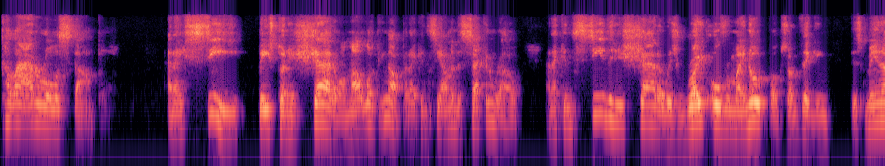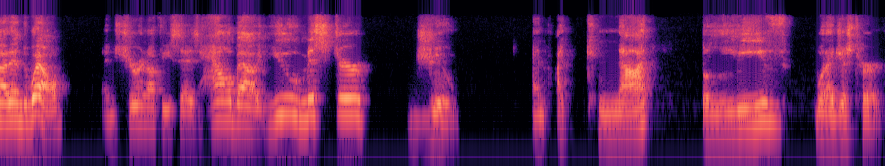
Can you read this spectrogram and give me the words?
collateral estoppel? And I see, based on his shadow, I'm not looking up, but I can see I'm in the second row, and I can see that his shadow is right over my notebook. So I'm thinking, this may not end well. And sure enough, he says, How about you, Mr. Jew? And I cannot believe what I just heard.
